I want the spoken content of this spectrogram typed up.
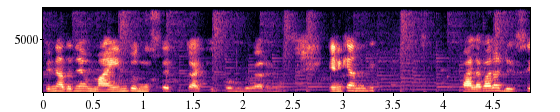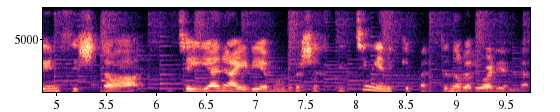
പിന്നെ അതിനെ മൈൻഡ് ഒന്ന് സെറ്റാക്കി കൊണ്ടുവരണം. എനിക്കാണെങ്കിൽ പല പല ഡിസൈൻസ് ഇഷ്ടമാണ് ചെയ്യാനും ഉണ്ട്. പക്ഷെ സ്റ്റിച്ചിങ് എനിക്ക് പറ്റുന്ന പരിപാടിയല്ല.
